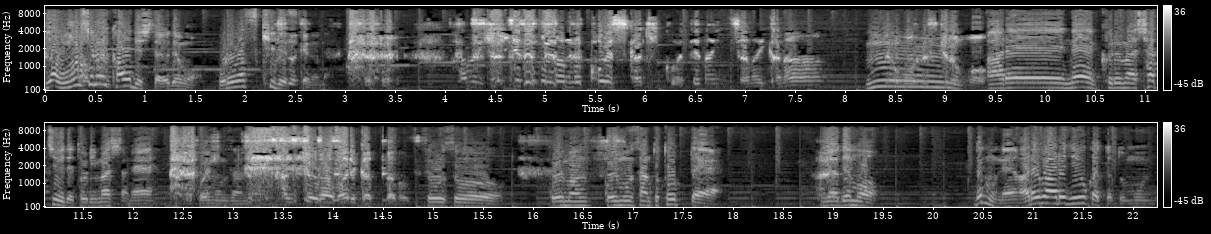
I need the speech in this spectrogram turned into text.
いや、面白い回でしたよ、でも。俺は好きですけどね。多分、ヒゲトコさんの声しか聞こえてないんじゃないかな。う思うんですけども。あれね、車、車中で撮りましたね。ゴエモンさんね。環境が悪かったので。そうそう。ゴエモン、ゴエモンさんと撮って。いや、でも、でもね、あれはあれで良かったと思うん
